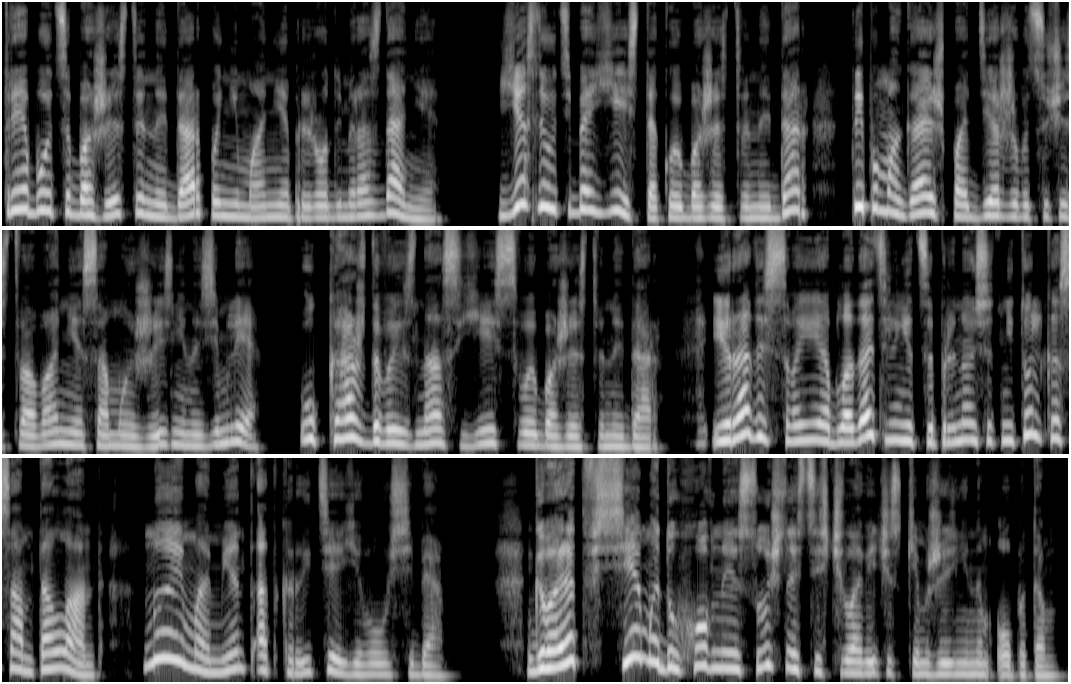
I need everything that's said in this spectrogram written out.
требуется божественный дар понимания природы мироздания. Если у тебя есть такой божественный дар, ты помогаешь поддерживать существование самой жизни на Земле. У каждого из нас есть свой божественный дар. И радость своей обладательницы приносит не только сам талант, но и момент открытия его у себя. Говорят, все мы духовные сущности с человеческим жизненным опытом.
